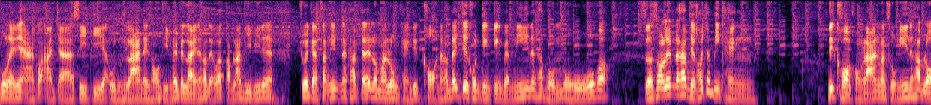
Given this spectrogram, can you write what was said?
พวกอะไรเนี่ยอะก็อาจจะ CP อะอุดหนุนร้านในท้องถิ่นไม่เป็นไรนะครับ แต่ว่ากับร้าน PB เนี่ยช่วยกันสักนิดนะครับ จะได้เรามาลงแข่งดิสคอร์ดนะครับ ได้เจอคนเก่งๆแบบนี้นะครับ ผม โอ้โห ก็เสือซ่อนเล็บนะครับ เดี๋ยวเขาจะมีแข่ง ดิสคอร์ดของร้านวันศุกร์นี้นะครับรอ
